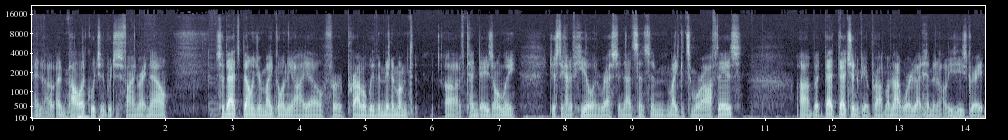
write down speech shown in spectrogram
and uh, and Pollock, which is which is fine right now. So that's Bellinger might go on the IL for probably the minimum t- uh, of 10 days only, just to kind of heal and rest in that sense, and might get some more off days. Uh, but that that shouldn't be a problem. I'm not worried about him at all. He's, he's great.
